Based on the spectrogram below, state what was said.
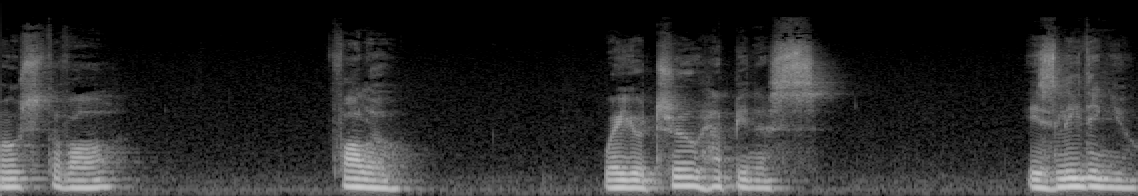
Most of all, follow where your true happiness is leading you.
